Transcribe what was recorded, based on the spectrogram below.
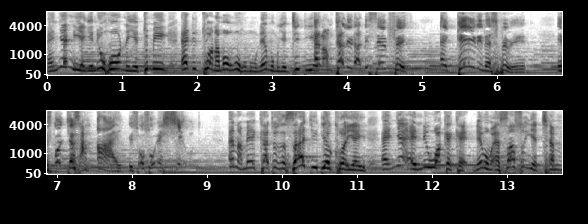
ɛnyɛ ne yɛyɛ ne ho na yɛtumi to anama honhom na mmom yɛ gyidie. And I'm telling you that this same faith, again in the spirit, is not just an eye, it's also a shield. ɛna meka kyerɛ sɛ saa gyidie korɔ yɛ yi ɛnyɛ aniwa kɛkɛ. Na mmom ɛsan so yɛ kyɛm.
